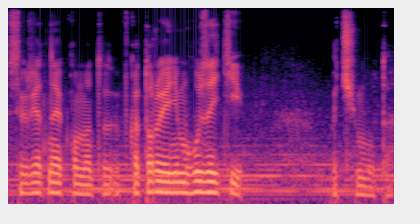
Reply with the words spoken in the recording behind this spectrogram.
Секретная комната, в которую я не могу зайти. Почему-то.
